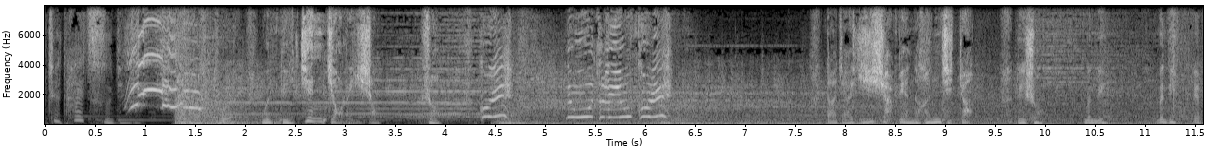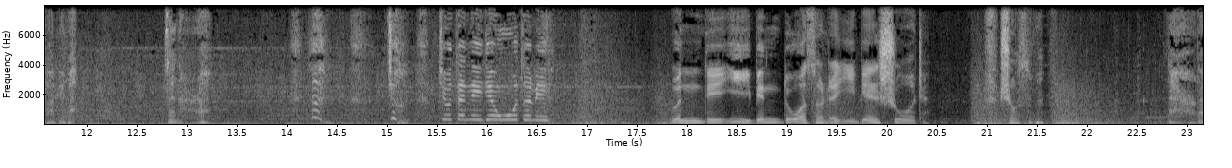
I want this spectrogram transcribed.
这也太刺激了！”突然，温蒂尖叫了一声，说：“鬼！那屋子里有鬼！”大家一下变得很紧张。丽说：“温蒂，温蒂，别怕，别怕，在哪儿啊？”就就在那间屋子里，温迪一边哆嗦着一边说着：“寿司们哪儿的？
